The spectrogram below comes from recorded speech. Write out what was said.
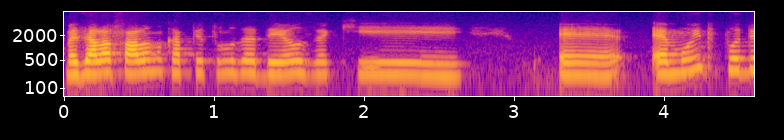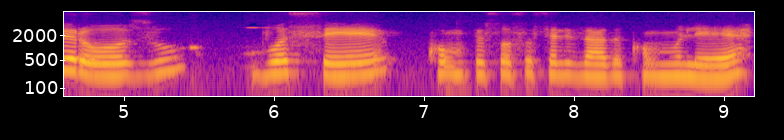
mas ela fala no capítulo da deusa que é, é muito poderoso você, como pessoa socializada como mulher,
